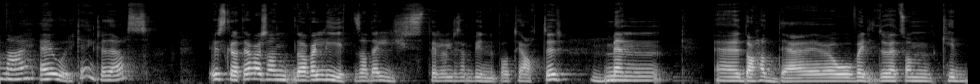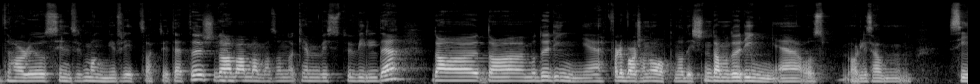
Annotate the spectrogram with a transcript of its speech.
nei, jeg gjorde ikke egentlig det. ass. Jeg husker at jeg var sånn, Da jeg var liten, så hadde jeg lyst til å liksom begynne på teater. Men eh, da hadde jeg jo veldig Du vet, som kid har du jo sinnssykt mange fritidsaktiviteter. Så da var mamma sånn Ok, men hvis du vil det, da, da må du ringe For det var sånn åpen audition. Da må du ringe og, og liksom si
